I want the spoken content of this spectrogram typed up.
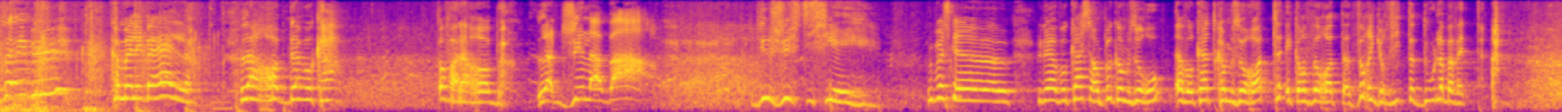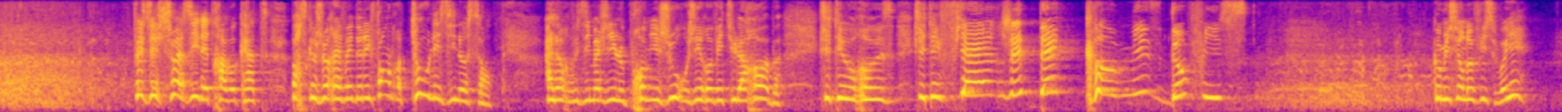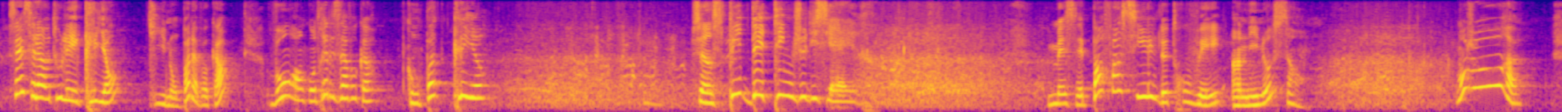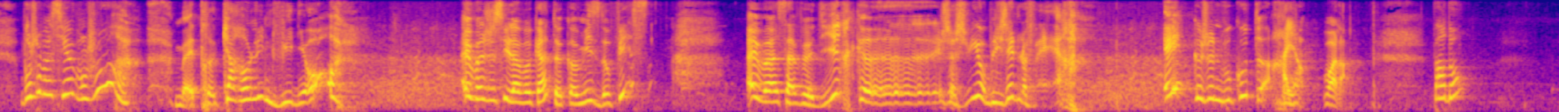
Vous avez vu Comme elle est belle La robe d'avocat? Enfin, la robe. La djellaba du justicier. Oui, parce que euh, les avocats, c'est un peu comme Zorro, avocate comme Zorotte, et quand Zorotte, Zorigurvite, d'où la bavette. J'ai choisi d'être avocate parce que je rêvais de défendre tous les innocents. Alors vous imaginez le premier jour où j'ai revêtu la robe. J'étais heureuse, j'étais fière, j'étais d'office. Commission d'office, vous voyez C'est là où tous les clients qui n'ont pas d'avocat vont rencontrer des avocats qui n'ont pas de clients. C'est un speed dating judiciaire. Mais c'est pas facile de trouver un innocent. Bonjour Bonjour monsieur, bonjour Maître Caroline Vigneault Eh ben je suis l'avocate commise d'office. Eh ben ça veut dire que je suis obligée de le faire. Et que je ne vous coûte rien, voilà. Pardon?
